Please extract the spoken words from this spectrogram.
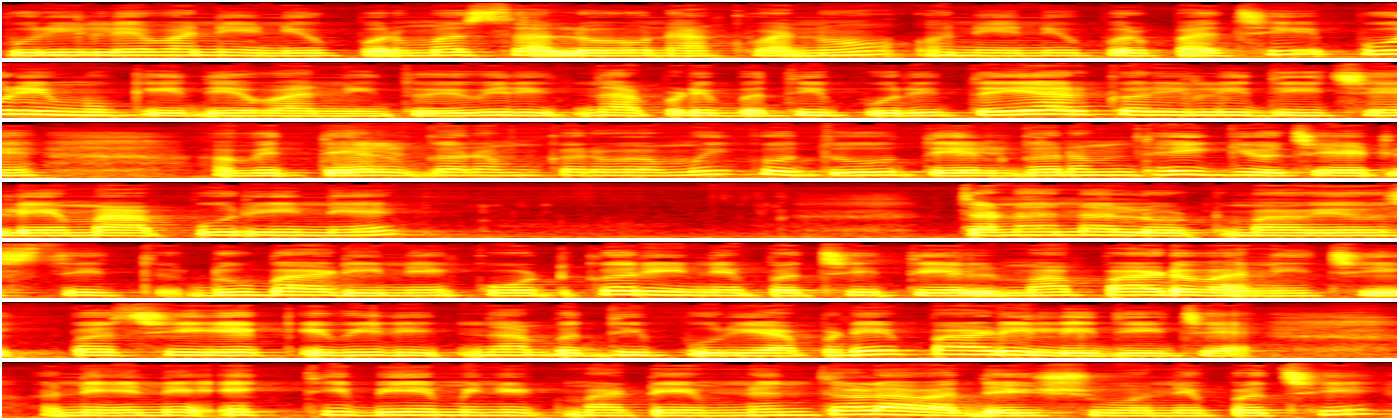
પૂરી લેવાની, એની ઉપર મસાલો નાખવાનો અને એની ઉપર પાછી પૂરી મૂકી દેવાની. તો એવી રીતના આપણે બધી પૂરી તૈયાર કરી લીધી છે. હવે તેલ ગરમ કરવા મૂક્યું હતું, તેલ ગરમ થઈ ગયું છે એટલે એમાં પૂરીને ચણાના લોટમાં વ્યવસ્થિત ડૂબાડીને કોટ કરીને પછી તેલમાં પાડવાની છે. એક પછી એક એવી રીતના બધી પૂરી આપણે પાડી લીધી છે અને એને એકથી બે મિનિટ માટે એમને તળાવા દઈશું અને પછી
